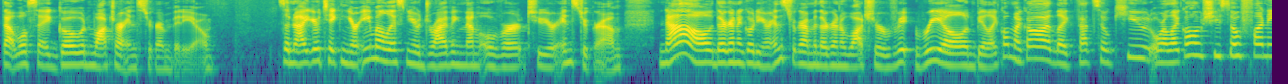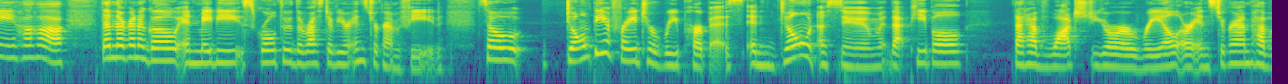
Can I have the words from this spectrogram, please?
that will say, go and watch our Instagram video. So now you're taking your email list and you're driving them over to your Instagram. Now they're going to go to your Instagram and they're going to watch your re- reel and be like, oh my God, like that's so cute. Or like, oh, she's so funny. Haha. Then they're going to go and maybe scroll through the rest of your Instagram feed. So don't be afraid to repurpose and don't assume that people that have watched your reel or Instagram have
